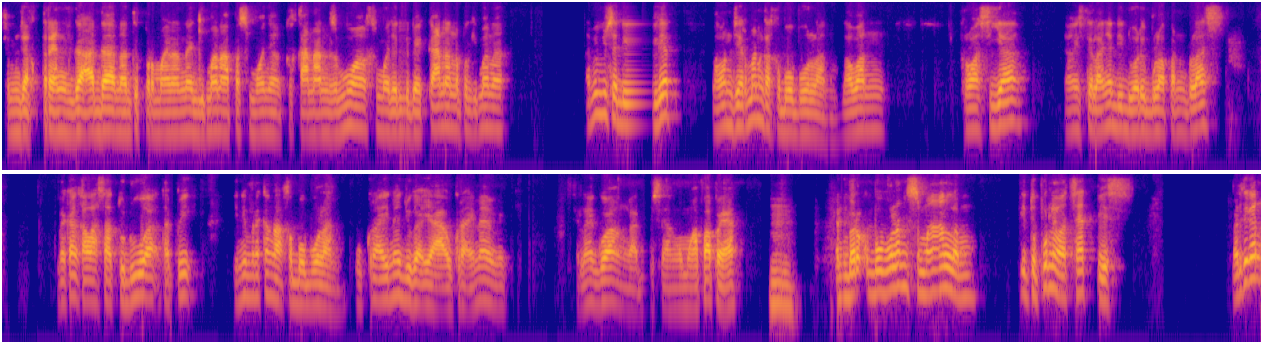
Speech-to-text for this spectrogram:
semenjak tren nggak ada nanti permainannya gimana apa semuanya ke kanan semua semua jadi bek kanan apa gimana tapi bisa dilihat lawan Jerman nggak kebobolan lawan Kroasia yang istilahnya di 2018 mereka kalah 1-2 tapi ini mereka nggak kebobolan. Ukraina juga ya Ukraina istilahnya gue nggak bisa ngomong apa apa ya. Hmm, dan baru kebobolan semalam itu pun lewat set piece. Berarti kan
